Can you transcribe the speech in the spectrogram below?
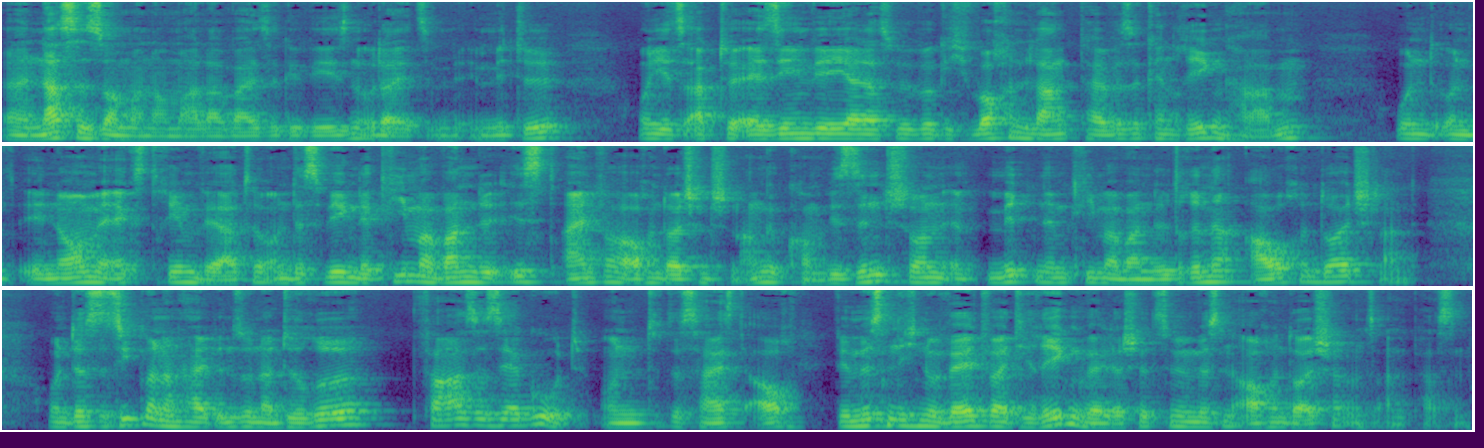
äh, nasse Sommer normalerweise gewesen oder jetzt im, im, Mittel. Und jetzt aktuell sehen wir ja, dass wir wirklich wochenlang teilweise keinen Regen haben und, und enorme Extremwerte. Und deswegen der Klimawandel ist einfach auch in Deutschland schon angekommen. Wir sind schon mitten im Klimawandel drin, auch in Deutschland. Und das sieht man dann halt in so einer Dürrephase sehr gut. Und das heißt auch, wir müssen nicht nur weltweit die Regenwälder schützen, wir müssen auch in Deutschland uns anpassen.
